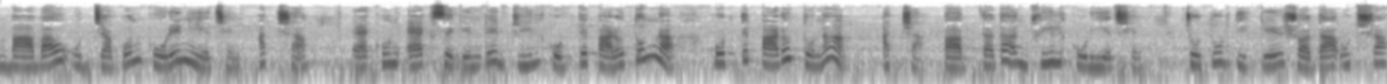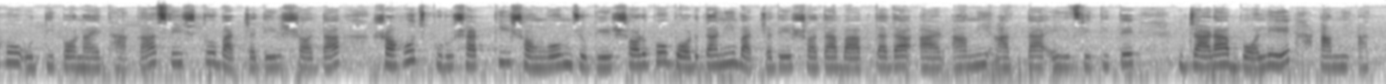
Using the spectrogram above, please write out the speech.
বাবাও উদযাপন করে নিয়েছেন। আচ্ছা এখন এক সেকেন্ডে ড্রিল করতে পারো তোমরা? করতে পারো তো না? আচ্ছা বাপ দাদা ড্রিল করিয়েছেন। চতুর্দিকের সদা উৎসাহ উদ্দীপনায় থাকা শ্রেষ্ঠ বাচ্চাদের সদা সহজ পুরুষার্থী সঙ্গম যুগের সর্ববরদানী বাচ্চাদের সদা বাপ দাদা আর আমি আত্মা এই স্মৃতিতে যারা বলে, আমি আত্মা।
